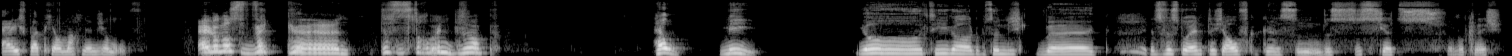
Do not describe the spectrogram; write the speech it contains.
Ey, ich bleib hier und mach Ninja Move. Ey, du musst weggehen. Das ist doch mein Job. Help me. Ja, Tiger, du bist ja nicht weg. Jetzt wirst du endlich aufgegessen. Das ist jetzt wirklich.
